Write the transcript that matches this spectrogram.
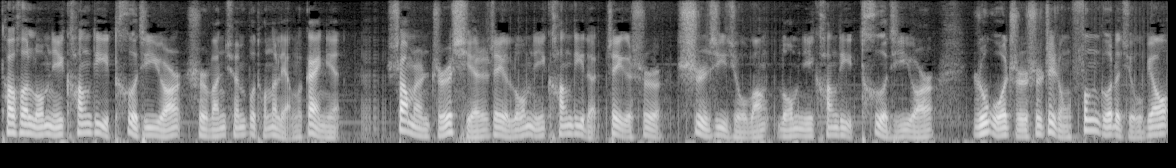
它和罗曼尼康帝特级园是完全不同的两个概念。上面只写着这个罗曼尼康帝的，这个是世纪酒王罗曼尼康帝特级园。如果只是这种风格的酒标，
